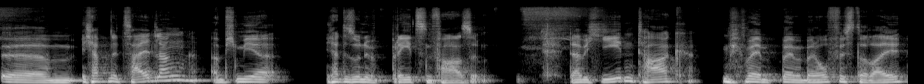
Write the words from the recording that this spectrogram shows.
ähm, ich habe eine Zeit lang, habe ich mir, ich hatte so eine Brezenphase. Da habe ich jeden Tag bei, bei, bei der Hoffisterei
